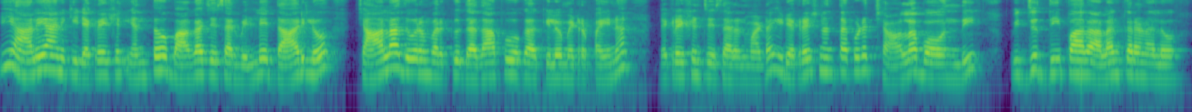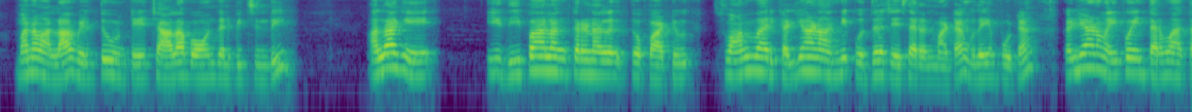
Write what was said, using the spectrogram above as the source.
ఈ ఆలయానికి డెకరేషన్ ఎంతో బాగా చేశారు. వెళ్ళే దారిలో చాలా దూరం వరకు దాదాపు ఒక కిలోమీటర్ పైన డెకరేషన్ చేశారనమాట ఈ డెకరేషన్ అంతా కూడా చాలా బాగుంది. విద్యుత్ దీపాల అలంకరణలో మనం అలా వెళ్తూ ఉంటే చాలా బాగుంది అనిపించింది అలాగే ఈ దీపాలంకరణలతో పాటు స్వామివారి కళ్యాణాన్ని పొద్దున చేశారనమాట ఉదయం పూట. కళ్యాణం అయిపోయిన తర్వాత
